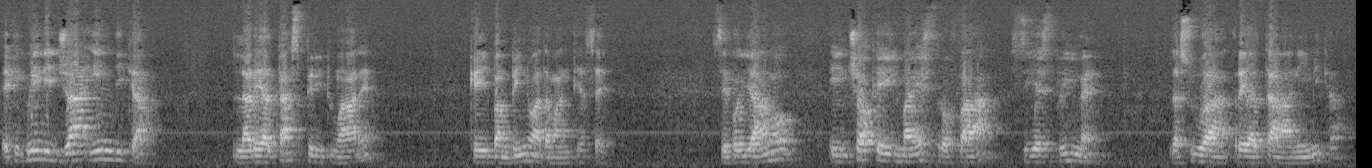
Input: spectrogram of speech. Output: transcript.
e che quindi già indica la realtà spirituale che il bambino ha davanti a sé. Se vogliamo, in ciò che il maestro fa si esprime la sua realtà animica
